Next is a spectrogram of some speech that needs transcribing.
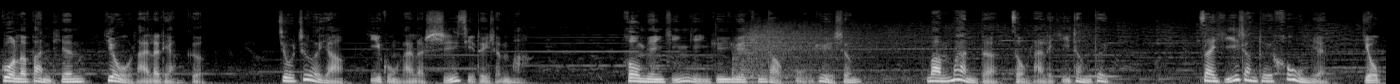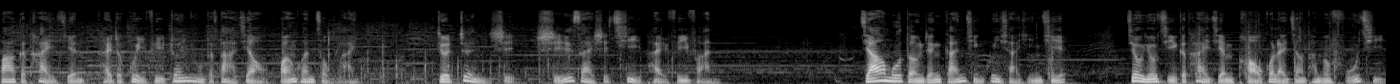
过了半天，又来了两个，就这样，一共来了十几队人马。后面隐隐约约听到鼓乐声，慢慢的走来了仪仗队，在仪仗队后面有八个太监抬着贵妃专用的大轿缓缓走来，这阵势实在是气派非凡。贾母等人赶紧跪下迎接，就有几个太监跑过来将他们扶起。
